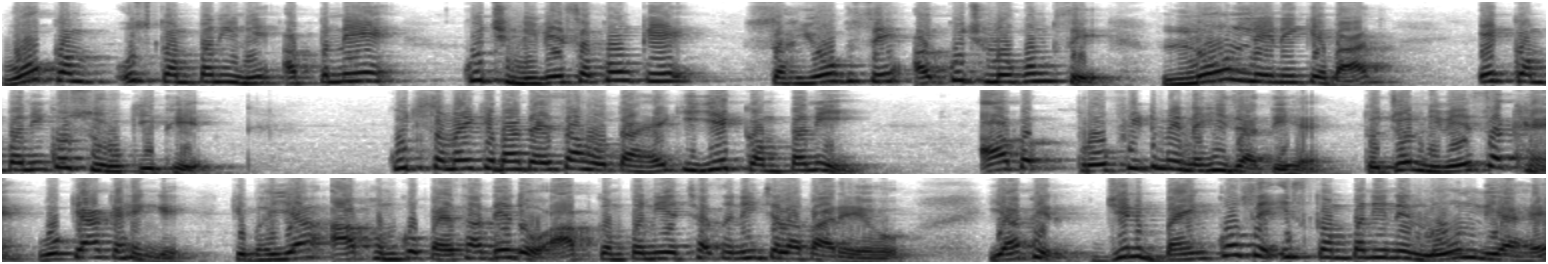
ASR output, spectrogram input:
वो कम, उस कंपनी ने अपने कुछ निवेशकों के सहयोग से और कुछ लोगों से लोन लेने के बाद एक कंपनी को शुरू की थी। कुछ समय के बाद ऐसा होता है कि ये कंपनी अब प्रॉफिट में नहीं जाती है तो जो निवेशक हैं वो क्या कहेंगे? कि भैया आप हमको पैसा दे दो आप कंपनी अच्छा से नहीं चला पा रहे हो। या फिर जिन बैंकों से इस कंपनी ने लोन लिया है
